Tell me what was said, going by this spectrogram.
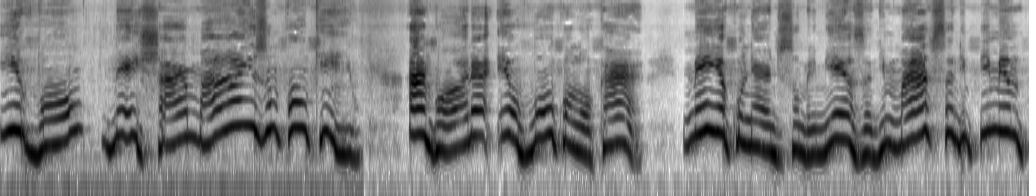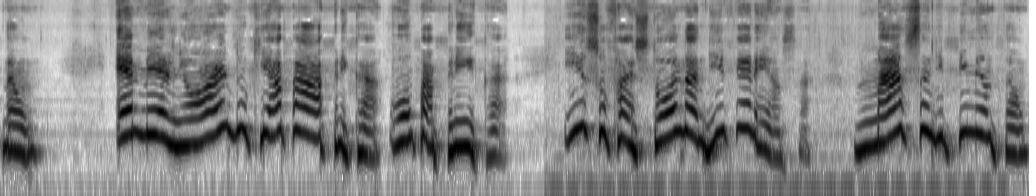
e vou deixar mais um pouquinho. Agora eu vou colocar meia colher de sobremesa de massa de pimentão. É melhor do que a páprica ou paprika. Isso faz toda a diferença massa de pimentão.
